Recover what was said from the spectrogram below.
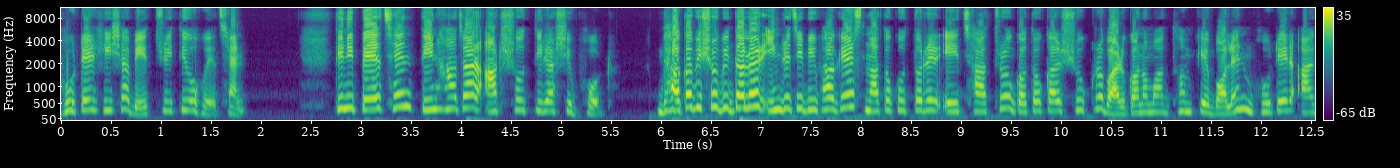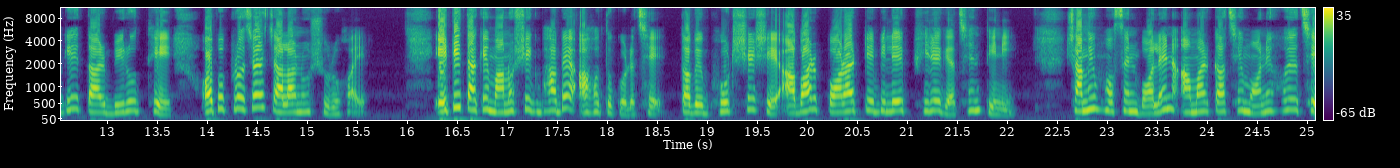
ভোটের হিসাবে তৃতীয় হয়েছেন। তিনি পেয়েছেন তিন হাজার আটশো তিরাশি ভোট। ঢাকা বিশ্ববিদ্যালয়ের ইংরেজি বিভাগের স্নাতকোত্তরের এই ছাত্র গতকাল শুক্রবার গণমাধ্যমকে বলেন ভোটের আগে তার বিরুদ্ধে অপপ্রচার চালানো শুরু হয়। এটি তাকে মানসিকভাবে আহত করেছে, তবে ভোট শেষে আবার পড়ার টেবিলে ফিরে গেছেন তিনি। শামীম হোসেন বলেন, আমার কাছে মনে হয়েছে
